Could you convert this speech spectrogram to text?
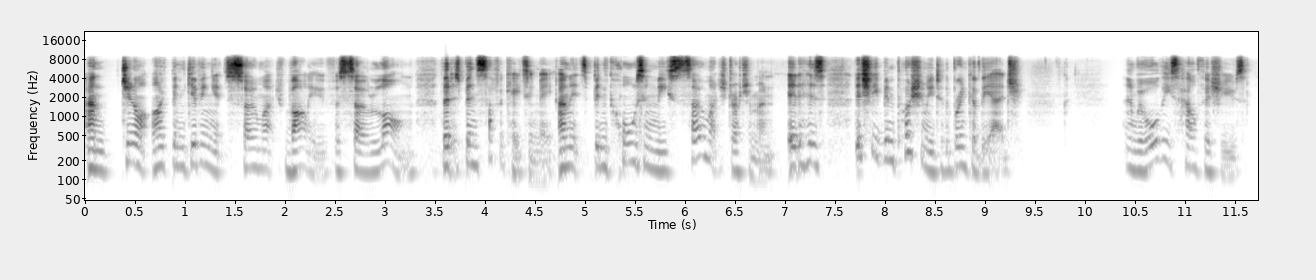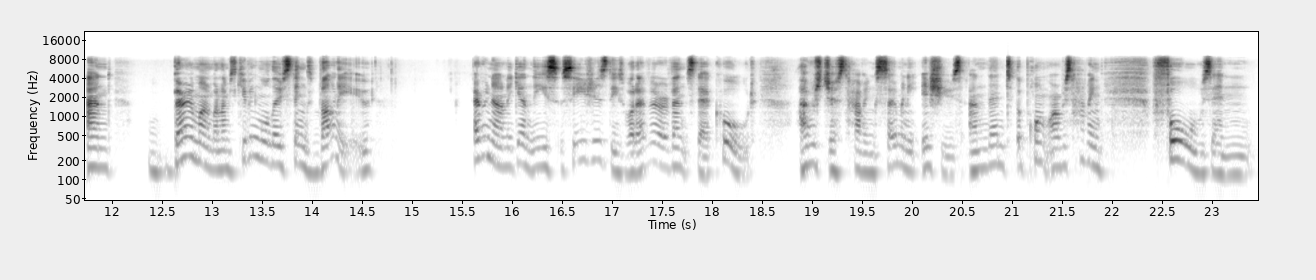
And do you know what? I've been giving it so much value for so long that it's been suffocating me and it's been causing me so much detriment. It has literally been pushing me to the brink of the edge. And with all these health issues, and bear in mind when I was giving all those things value, every now and again, these seizures, these whatever events they're called, I was just having so many issues. And then to the point where I was having falls in,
